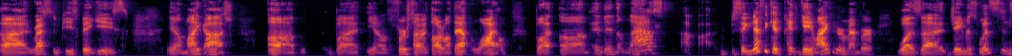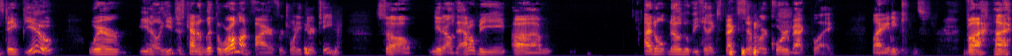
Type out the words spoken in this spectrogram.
uh, rest in peace, Big East. You know, my gosh. Um, but you know, first time I thought about that in a while. But um, and then the last uh, significant Pitt game I can remember was uh, Jameis Winston's debut, where you know he just kind of lit the world on fire for 2013. So you know that'll be. Um, I don't know that we can expect similar quarterback play by any means but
